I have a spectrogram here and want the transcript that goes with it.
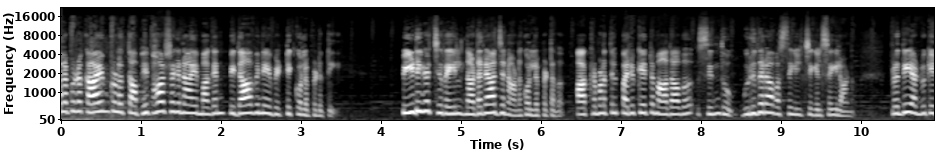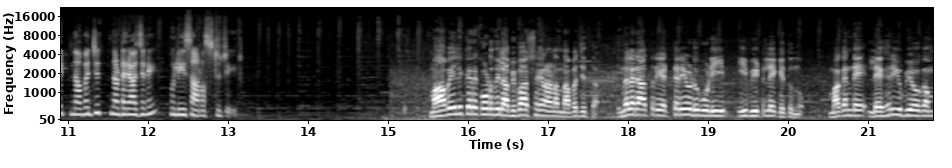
ആലപ്പുഴ കായംകുളത്ത് അഭിഭാഷകനായ മകൻ പിതാവിനെ വെട്ടിക്കൊലപ്പെടുത്തി. പീഡികച്ചിറയിൽ നടരാജനാണ് കൊല്ലപ്പെട്ടത്. ആക്രമണത്തിൽ പരുക്കേറ്റ മാതാവ് സിന്ധു ഗുരുതരാവസ്ഥയിൽ ചികിത്സയിലാണ്. പ്രതി അഡ്വക്കേറ്റ് നവജിത് നടരാജനെ പോലീസ് അറസ്റ്റ് ചെയ്തു. മാവേലിക്കര കോടതിയിൽ അഭിഭാഷകനാണ് നവജിത്ത്. ഇന്നലെ രാത്രി എട്ടരയോടുകൂടി ഈ വീട്ടിലേക്ക് എത്തുന്നു. മകന്റെ ലഹരി ഉപയോഗം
